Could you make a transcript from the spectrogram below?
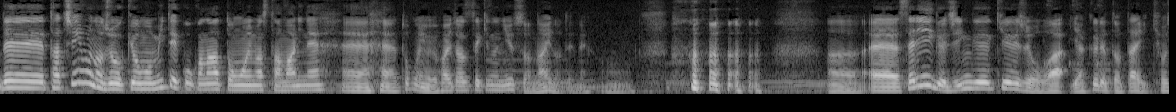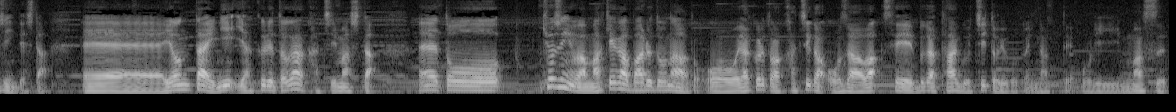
で他チームの状況も見ていこうかなと思いますたまにね、えー 特にファイターズ的なニュースはないのでね、うん。うん。えーセ・リーグ神宮球場はヤクルト対巨人でした、えー4対2ヤクルトが勝ちました。えっ、と巨人は負けがバルドナード。ヤクルトは勝ちが小沢。西武が田口ということになっております。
